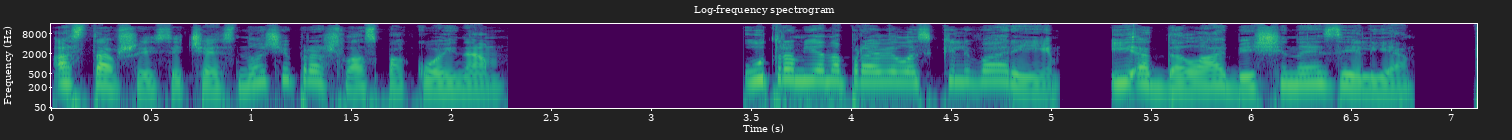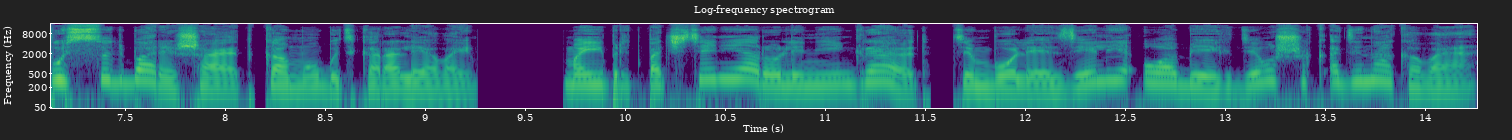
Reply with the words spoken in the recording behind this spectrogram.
Оставшаяся часть ночи прошла спокойно. Утром я направилась к Эльварии и отдала обещанное зелье. Пусть судьба решает, кому быть королевой. Мои предпочтения роли не играют, тем более зелье у обеих девушек одинаковое,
